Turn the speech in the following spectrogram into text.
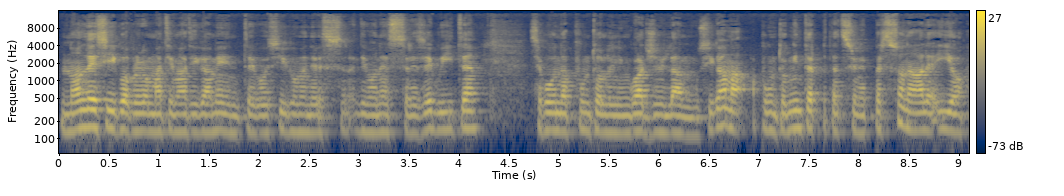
non le eseguo proprio matematicamente così come essere, devono essere eseguite, secondo appunto il linguaggio della musica, ma appunto l'interpretazione personale. Io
